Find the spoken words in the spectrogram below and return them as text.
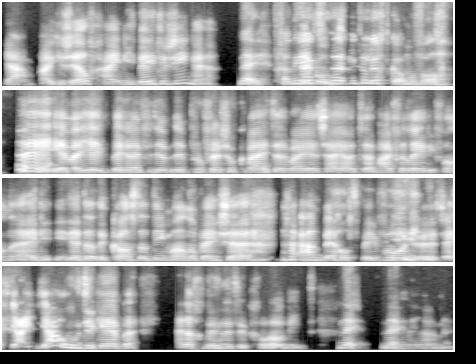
ja, uit jezelf ga je niet beter zingen. Nee, het gaat niet uit, de, de, lucht komen vallen. Nee, je bent even de, de, professor kwijt, eh, waar je zei uit My Fair Lady van uh, die, ja, de kans dat die man opeens uh, aanbelt bij je voordeur en zegt, ja, jou moet ik hebben. Ja, dat gebeurt natuurlijk gewoon niet. Nee, nee. En, ehm,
